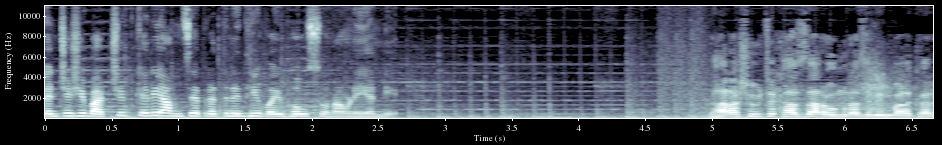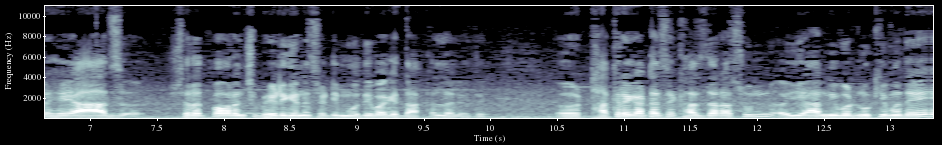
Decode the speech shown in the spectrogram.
त्यांच्याशी बातचीत केली आमचे प्रतिनिधी वैभव सोनावणे यांनी. धाराशिवचे खासदार ओमराजे निंबाळकर हे आज शरद पवारांची भेट घेण्यासाठी मोदी बागेत दाखल झाले होते. ठाकरे गटाचे खासदार असून या निवडणुकीमध्ये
